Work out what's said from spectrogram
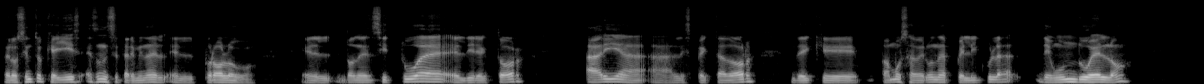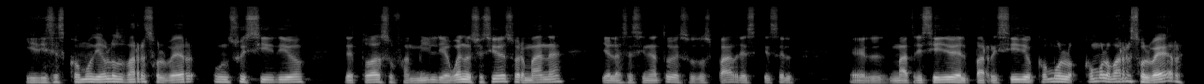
pero siento que ahí es donde se termina el prólogo el, donde sitúa el director haría al espectador de que vamos a ver una película de un duelo y dices, ¿cómo diablos va a resolver un suicidio de toda su familia? Bueno, el suicidio de su hermana y el asesinato de sus dos padres, que es el, el matricidio y el parricidio, ¿cómo lo, ¿cómo lo va a resolver?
